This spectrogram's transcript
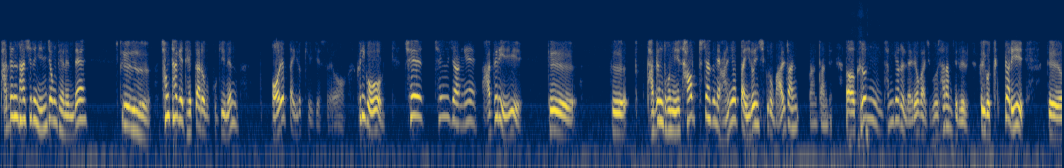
받은 사실은 인정되는데 그 청탁의 대가로 보기는 어렵다 이렇게 얘기했어요. 그리고 최, 최 의장의 아들이 그, 그, 받은 돈이 사업 투자금이 아니었다 이런 식으로 말도 안 말도 안 돼. 어 그런 판결을 내려가지고 사람들을 그리고 특별히 그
